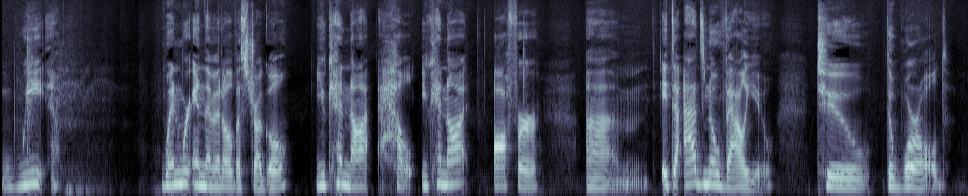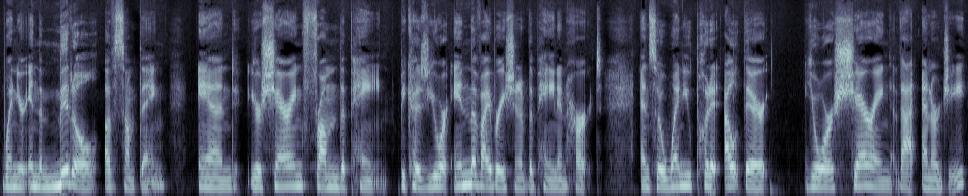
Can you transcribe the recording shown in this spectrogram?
we, when we're in the middle of a struggle, you cannot help, you cannot offer, um, it adds no value to the world when you're in the middle of something and you're sharing from the pain because you are in the vibration of the pain and hurt. And so when you put it out there, you're sharing that energy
